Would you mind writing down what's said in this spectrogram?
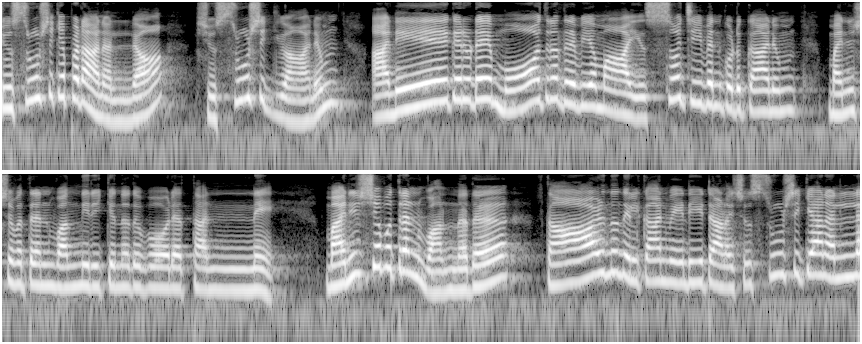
ശുശ്രൂഷിക്കപ്പെടാനല്ല ശുശ്രൂഷിക്കുവാനും അനേകരുടെ മോചനദ്രവ്യമായി സ്വജീവൻ കൊടുക്കാനും മനുഷ്യപുത്രൻ വന്നിരിക്കുന്നത് പോലെ തന്നെ. മനുഷ്യപുത്രൻ വന്നത് താഴ്ന്നു നിൽക്കാൻ വേണ്ടിയിട്ടാണ്. ശുശ്രൂഷിക്കാനല്ല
